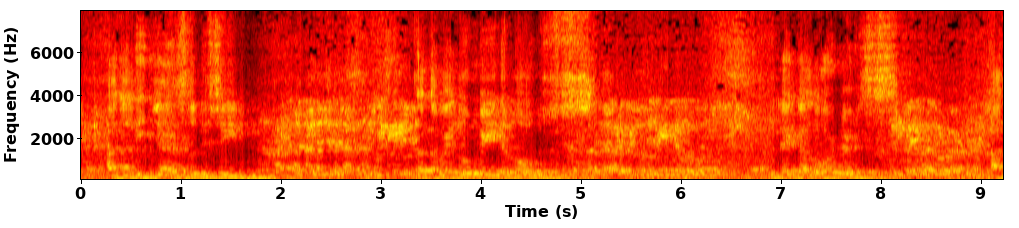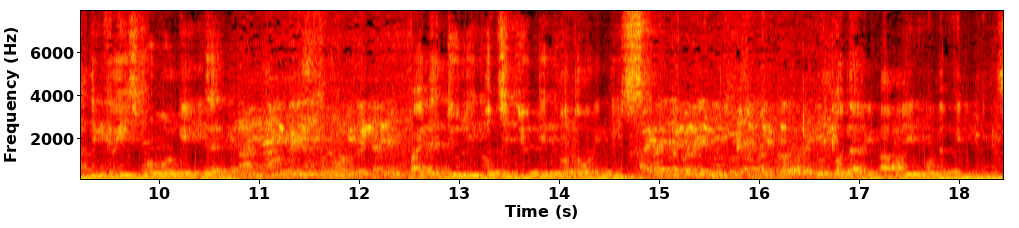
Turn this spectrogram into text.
and allegiance to the same that I will obey the laws legal orders and decrees promulgated by the duly constituted authorities of the Republic of the Philippines.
